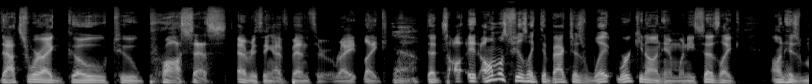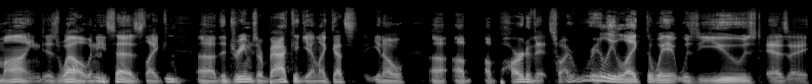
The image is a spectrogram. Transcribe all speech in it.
that's where I go to process everything I've been through, right? Like Yeah. that's it almost feels like the back just working on him when he says like on his mind as well when he says like Mm. uh, the dreams are back again like that's you know uh, a, a part of it so i really like the way it was used as a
